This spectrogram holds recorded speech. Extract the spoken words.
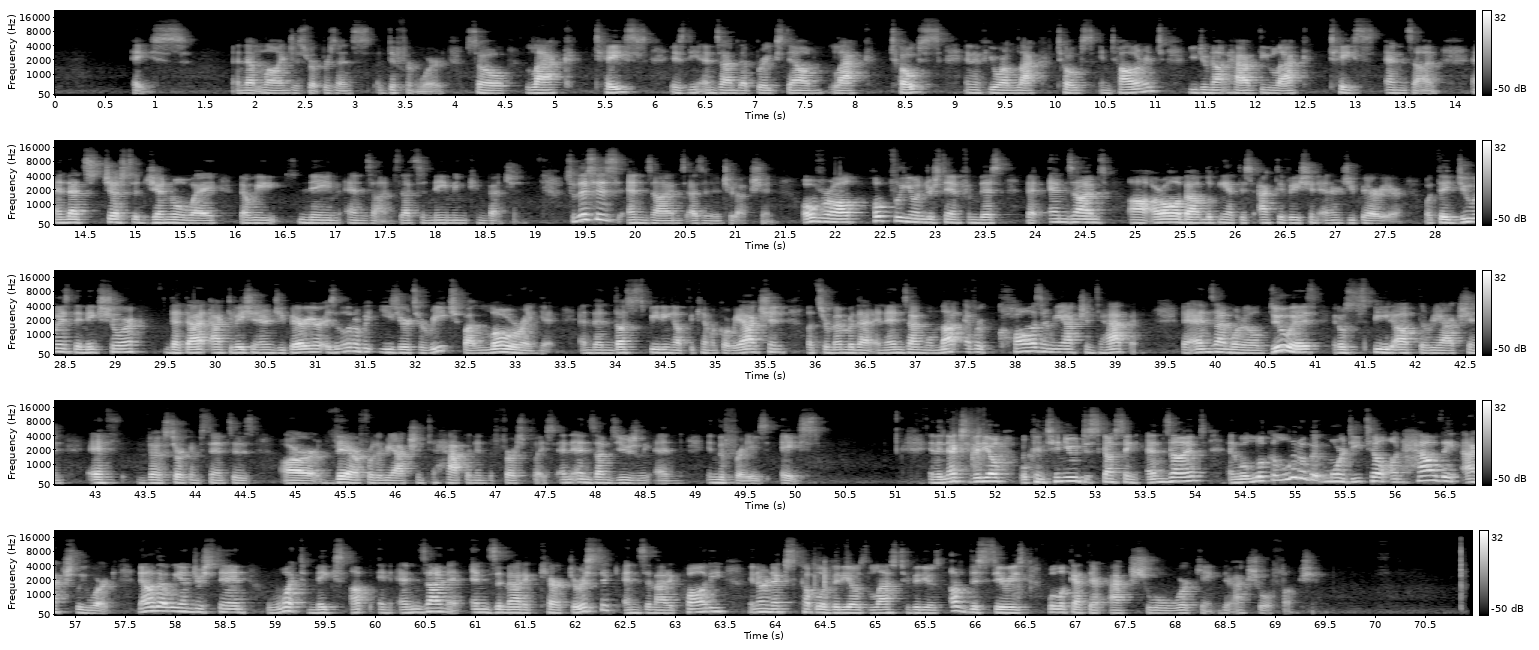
ase and that line just represents a different word. So lactase is the enzyme that breaks down lactose, and if you are lactose intolerant, you do not have the lactase enzyme. And that's just a general way that we name enzymes. That's a naming convention. So this is enzymes as an introduction. Overall, hopefully you understand from this that enzymes uh, are all about looking at this activation energy barrier. What they do is they make sure that that activation energy barrier is a little bit easier to reach by lowering it and then thus speeding up the chemical reaction. Let's remember that an enzyme will not ever cause a reaction to happen. The enzyme, what it'll do is it'll speed up the reaction if the circumstances are there for the reaction to happen in the first place. And enzymes usually end in the phrase ase. In the next video, we'll continue discussing enzymes and we'll look a little bit more detail on how they actually work. Now that we understand what makes up an enzyme, an enzymatic characteristic, enzymatic quality, in our next couple of videos, the last two videos of this series, we'll look at their actual working, their actual function.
